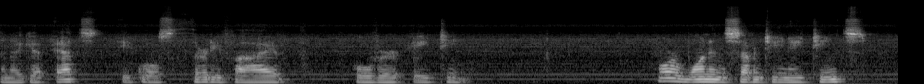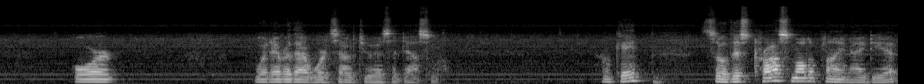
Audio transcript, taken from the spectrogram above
and I get x equals 35 over 18 or 1 and 17 eighteenths or whatever that works out to as a decimal. Okay, so this cross multiplying idea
